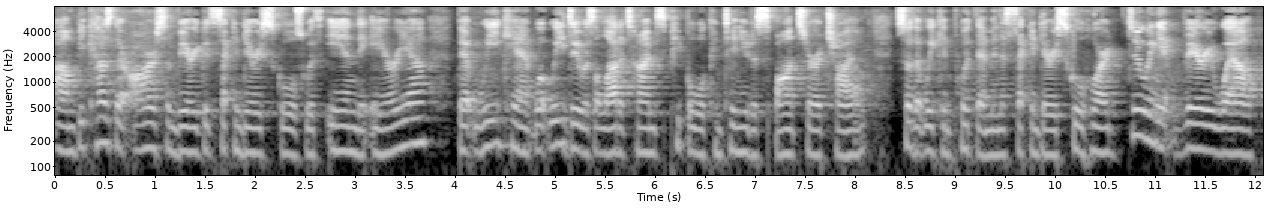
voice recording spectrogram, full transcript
um, because there are some very good secondary schools within the area, that we can, what we do is a lot of times people will continue to sponsor a child so that we can put them in a secondary school who are doing it very well.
